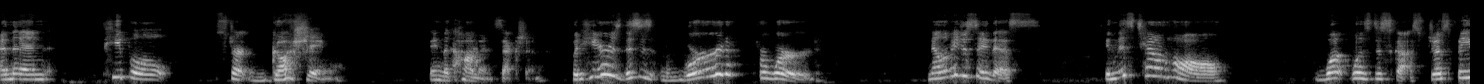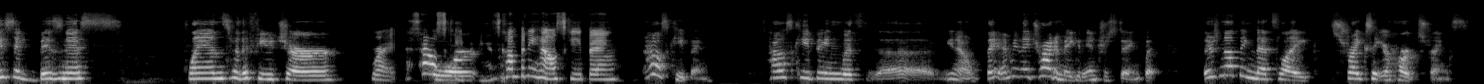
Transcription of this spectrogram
And then people start gushing in the comment section. But here's this is word for word. Now, let me just say this. In this town hall, what was discussed? Just basic business plans for the future, Right. It's housekeeping. It's company housekeeping. housekeeping. Housekeeping with, uh, you know, they, I mean, they try to make it interesting, but there's nothing that's like strikes at your heartstrings.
